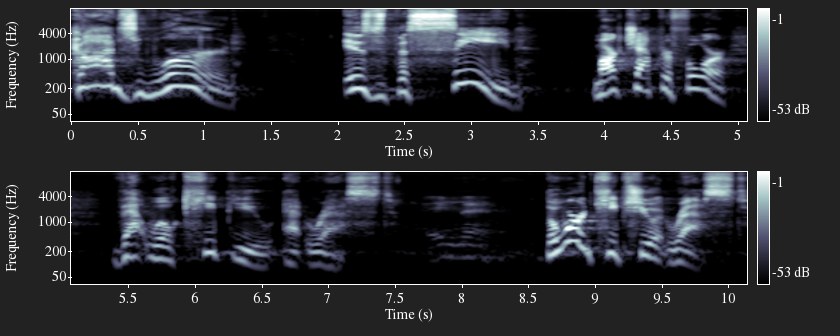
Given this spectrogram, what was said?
God's Word is the seed, Mark chapter 4, that will keep you at rest. Amen. The Word keeps you at rest.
